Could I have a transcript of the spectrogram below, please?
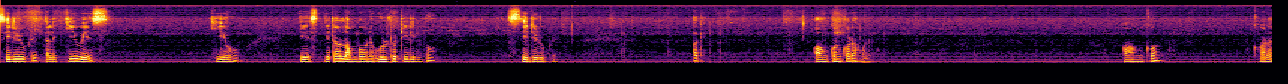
সিডির উপরে। তাহলে কিউএস, কিউ এস, এটাও লম্ব মানে উল্টোটি লিখব সিডির উপরে। ওকে। অঙ্কন করা হলো। অঙ্কন করা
